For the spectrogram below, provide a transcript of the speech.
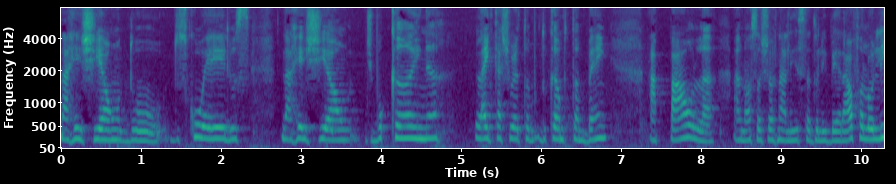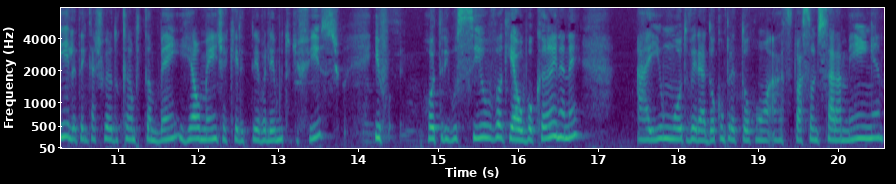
na região do, dos Coelhos, na região de Bucaina, lá em Cachoeira do Campo também. A Paula, a nossa jornalista do Liberal, falou: Lília, tem Cachoeira do Campo também, e realmente aquele trevo ali é muito difícil. E Rodrigo Silva, que é o Bocaina, né? Aí um outro vereador completou com a situação de Saramenha,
